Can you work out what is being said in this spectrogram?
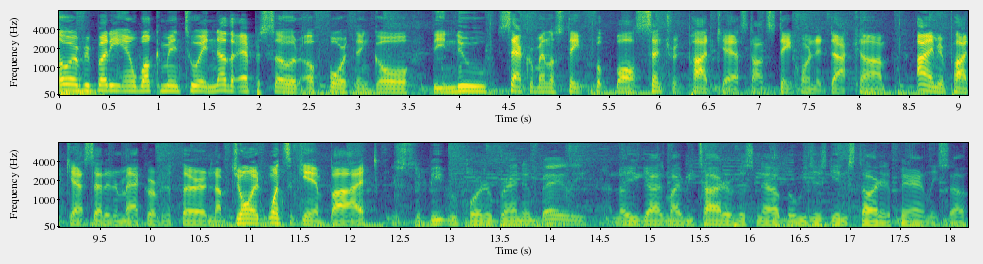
Hello, everybody, and welcome into another episode of Fourth and Goal, the new Sacramento State football centric podcast on StateHornet.com. I am your podcast editor, Mack Ervin III, and I'm joined once again by. This is the beat reporter, Brandon Bailey. I know you guys might be tired of this now, but we're just getting started, apparently, so.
